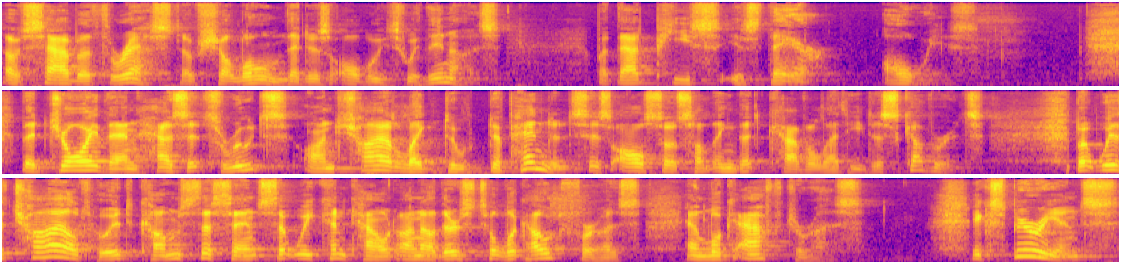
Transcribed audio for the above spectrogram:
of Sabbath rest, of shalom that is always within us. But that peace is there, always. The joy then has its roots on childlike dependence is also something that Cavalletti discovers. But with childhood comes the sense that we can count on others to look out for us and look after us. Experience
